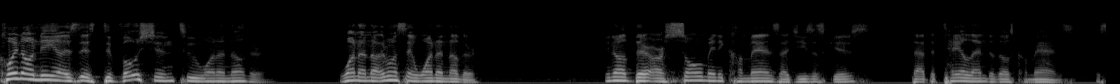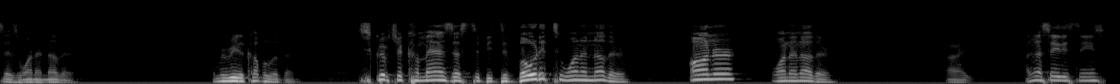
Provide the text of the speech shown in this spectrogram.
Koinonia is this devotion to one another. One another. Everyone say one another. You know, there are so many commands that Jesus gives that at the tail end of those commands, it says one another. Let me read a couple of them. Scripture commands us to be devoted to one another, honor one another. All right. I'm going to say these things.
